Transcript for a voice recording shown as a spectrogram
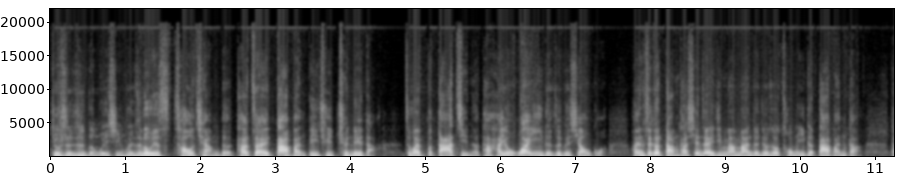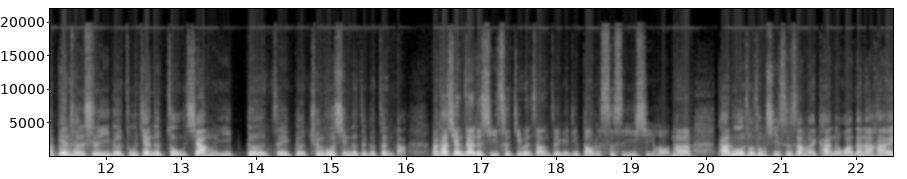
就是日本维新会，日本维新是超强的，它在大阪地区全垒打之外不打紧呢，它还有外溢的这个效果。发现这个党，它现在已经慢慢的就是说从一个大阪党。它变成是一个逐渐的走向一个这个全国性的这个政党。那它现在的席次基本上这个已经到了四十一席哈。它它如果说从席次上来看的话，当然还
